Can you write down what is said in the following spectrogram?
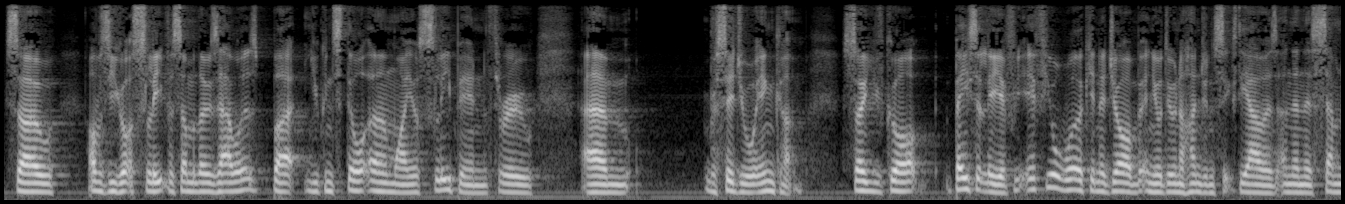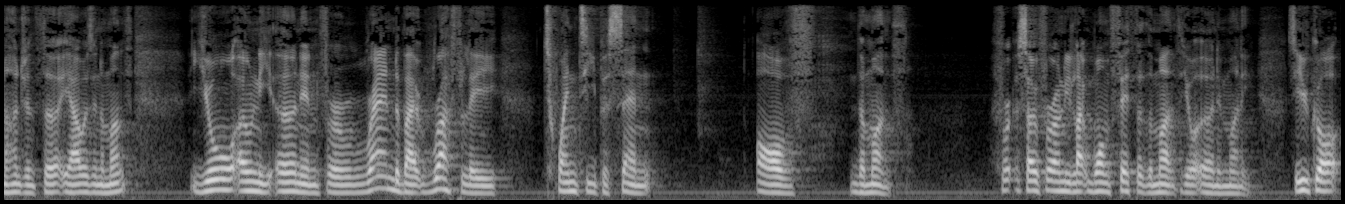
So obviously you've got to sleep for some of those hours, but you can still earn while you're sleeping through um, residual income. So you've got basically if if you're working a job and you're doing 160 hours and then there's 730 hours in a month, you're only earning for around about roughly 20% of the month. For, so for only like one fifth of the month, you're earning money. So you've got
